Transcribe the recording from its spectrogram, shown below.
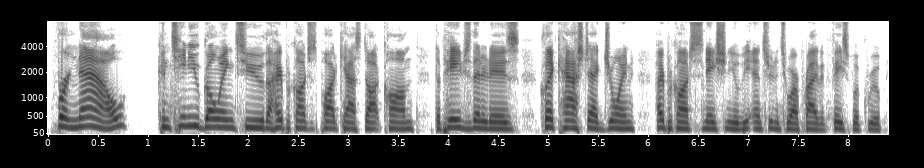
for now, continue going to the hyperconsciouspodcast.com, the page that it is. Click hashtag join Hyperconscious Nation. You'll be entered into our private Facebook group.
